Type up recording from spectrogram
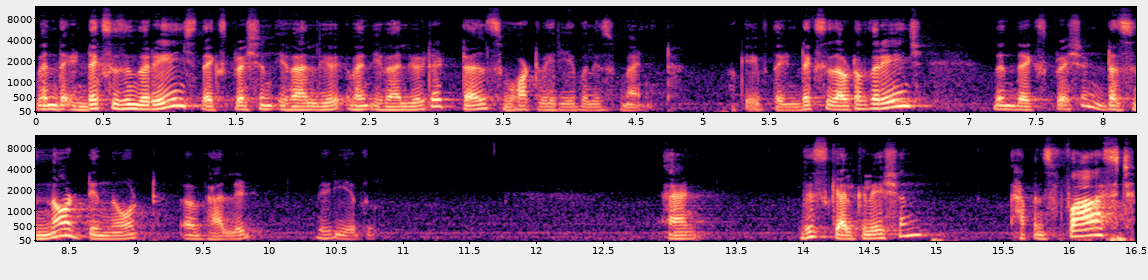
When the index is in the range the expression when evaluated tells what variable is meant. Okay, if the index is out of the range then the expression does not denote a valid variable. And this calculation happens fast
